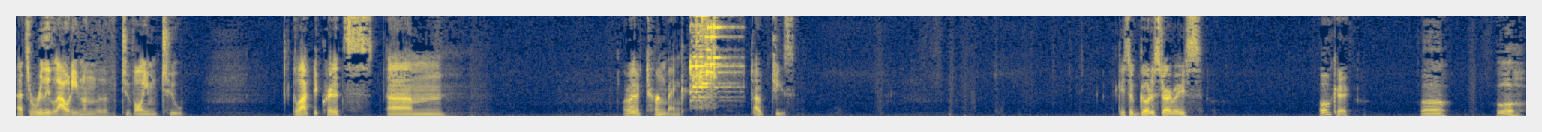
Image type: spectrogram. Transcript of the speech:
That's really loud, even on the to volume two. Galactic credits. Um, what do I have? Turn bank. Oh, jeez. Okay, so go to Starbase. Okay. Uh. Oh.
